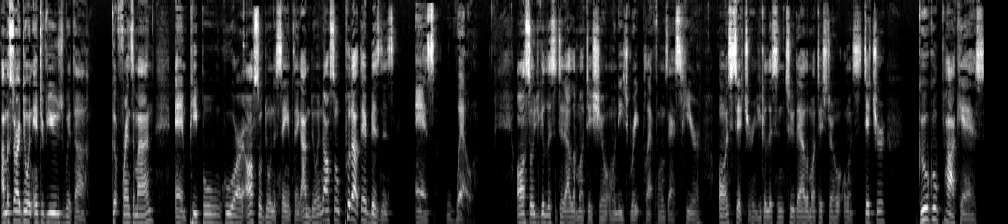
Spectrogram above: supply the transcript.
I'm gonna start doing interviews with uh good friends of mine and people who are also doing the same thing I'm doing, also put out their business as well. Also, you can listen to the Almonte Show on these great platforms as here on Stitcher. You can listen to the Almonte Show on Stitcher, Google Podcasts,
